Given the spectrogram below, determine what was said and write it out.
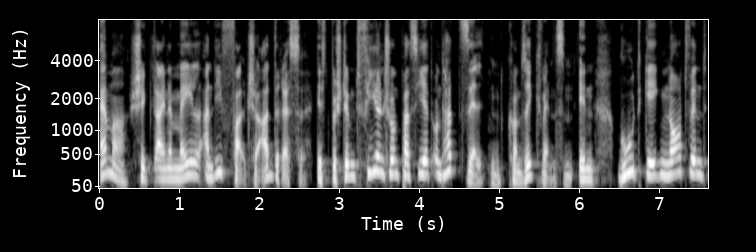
Emma schickt eine Mail an die falsche Adresse. Ist bestimmt vielen schon passiert und hat selten Konsequenzen. In Gut gegen Nordwind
